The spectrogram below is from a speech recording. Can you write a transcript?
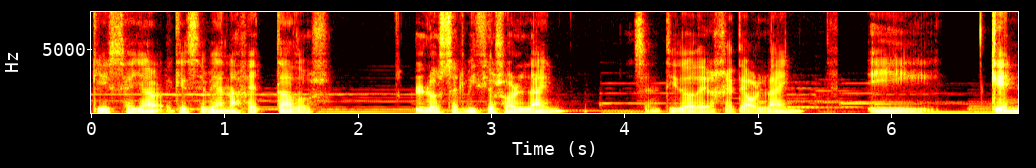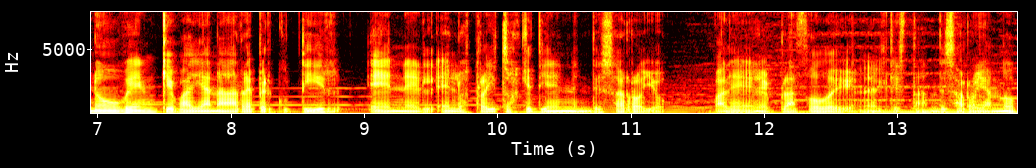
que se, que se vean afectados los servicios online, sentido del GTA Online, y que no ven que vayan a repercutir en, los proyectos que tienen en desarrollo, ¿vale? En el plazo en el que están desarrollando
